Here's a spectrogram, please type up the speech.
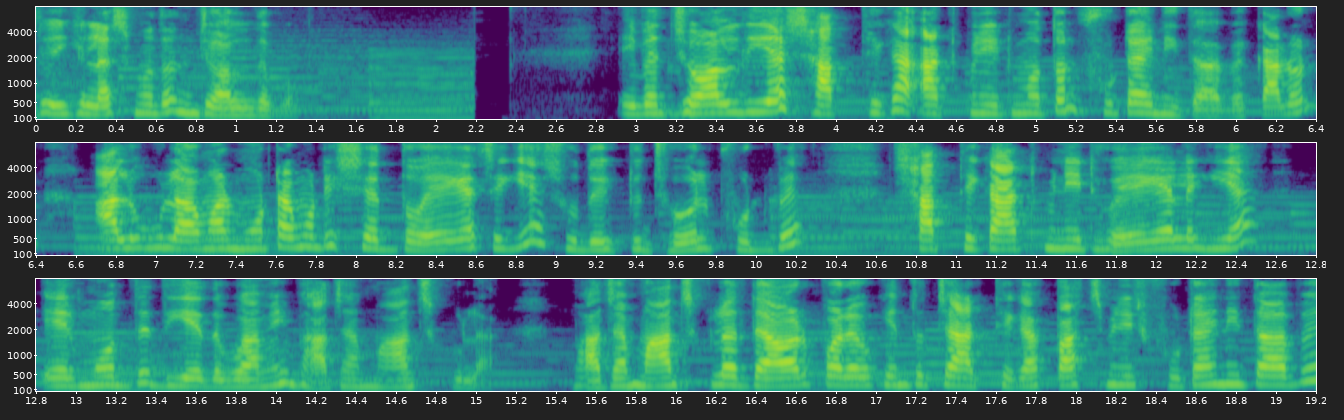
দুই গ্লাস মতন জল দেবো। এবার জল দিয়ে সাত থেকে আট মিনিট মতন ফুটাই নিতে হবে। কারণ আলুগুলো আমার মোটামুটি সেদ্ধ হয়ে গেছে গিয়া শুধু একটু ঝোল ফুটবে। সাত থেকে আট মিনিট হয়ে গেলে গিয়া এর মধ্যে দিয়ে দেবো আমি ভাজা মাছগুলা। ভাজা মাছগুলো দেওয়ার পরেও কিন্তু চার থেকে পাঁচ মিনিট ফুটাই নিতে হবে।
